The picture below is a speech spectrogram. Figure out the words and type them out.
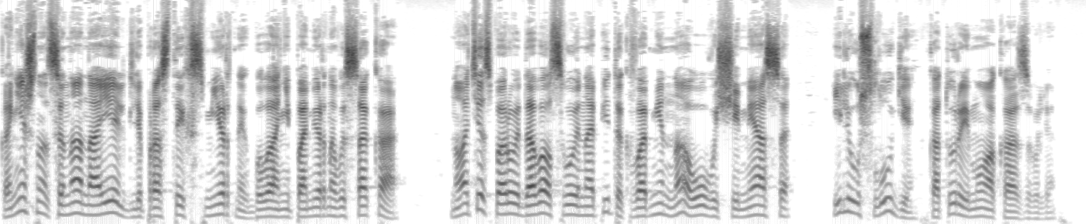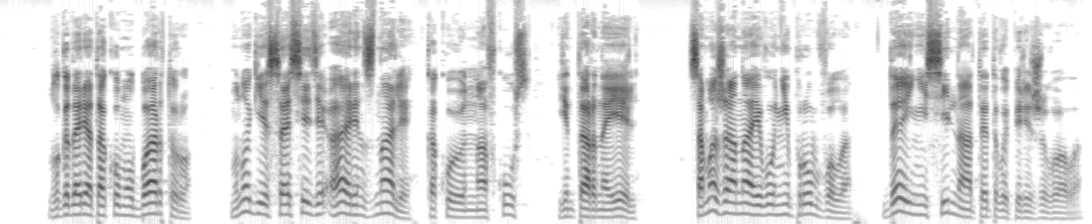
Конечно, цена на эль для простых смертных была непомерно высока, но отец порой давал свой напиток в обмен на овощи, мясо или услуги, которые ему оказывали. Благодаря такому бартеру многие соседи Айрин знали, какой он на вкус, янтарный эль. Сама же она его не пробовала, да и не сильно от этого переживала.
